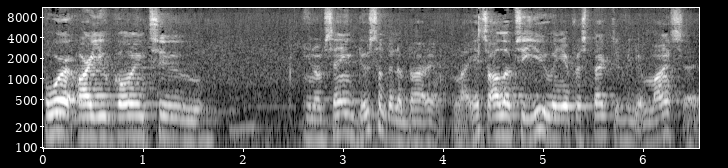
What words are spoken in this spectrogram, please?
Or are you going to, you know what I'm saying, do something about it? Like, it's all up to you and your perspective and your mindset.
